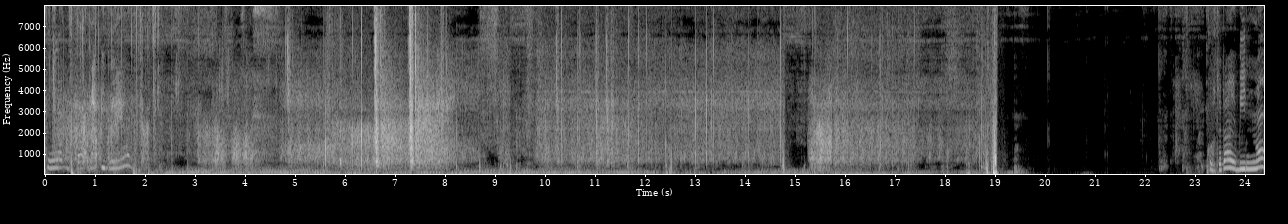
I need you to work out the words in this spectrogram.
โกนตาทับอีก แล้วก็จะได้บินเนาะ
